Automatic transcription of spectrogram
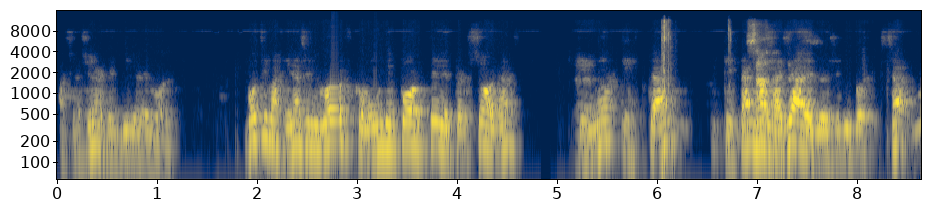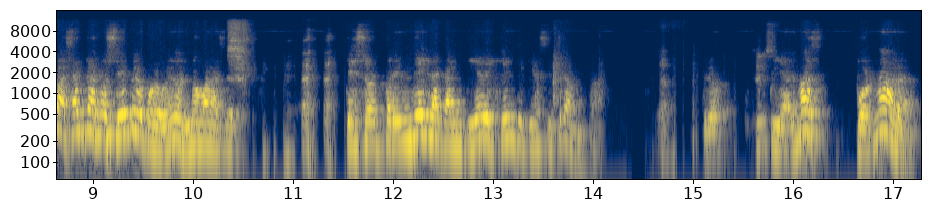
Asociación Argentina de Golf. Vos te imaginás el golf como un deporte de personas que no están, que están más allá de todo ese tipo. De, santas no sé, pero por lo menos no van a ser. Te sorprende la cantidad de gente que hace trampa. Pero, y además, por nada,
